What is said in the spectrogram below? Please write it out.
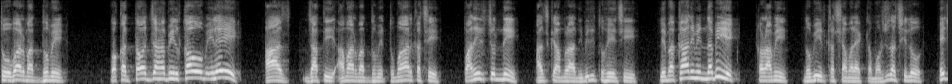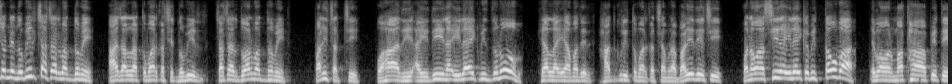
তোবার মাধ্যমে। ইলাইক। আজ জাতি আমার মাধ্যমে তোমার কাছে পানির জন্য আজকে আমরা নিবেদিত হয়েছি। কারণ আমি নবীর কাছে আমার একটা মর্যাদা ছিল। এই জন্য নবীর চাচার মাধ্যমে আজ আল্লাহ তোমার কাছে নবীর চাচার দোয়ার মাধ্যমে পানি চাচ্ছে। ওয়াহাদি আইদিনা ইলাইক বিদ্যনুব হে আল্লাহ আমাদের হাতগুলি তোমার কাছে আমরা বাড়িয়ে দিয়েছি। এবং আমার মাথা পেতে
